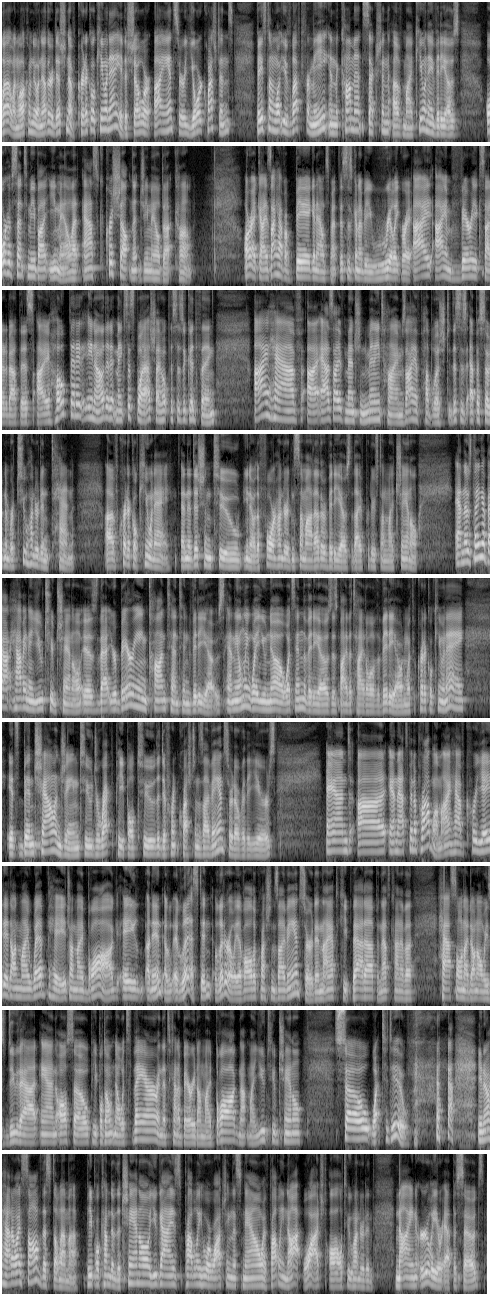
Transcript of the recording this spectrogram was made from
Hello and welcome to another edition of Critical Q&A, the show where I answer your questions based on what you've left for me in the comment section of my Q&A videos or have sent to me by email at askchrisshelton at gmail.com. All right, guys, I have a big announcement. This is going to be really great. I, I am very excited about this. I hope that it, you know, that it makes a splash. I hope this is a good thing. I have, uh, as I've mentioned many times, I have published. This is episode number 210 of Critical Q&A, in addition to you know the 400 and some odd other videos that I've produced on my channel. And the thing about having a YouTube channel is that you're burying content in videos, and the only way you know what's in the videos is by the title of the video. And with the Critical Q&A, it's been challenging to direct people to the different questions I've answered over the years. And, uh, and that's been a problem. I have created on my web page, on my blog, a, an, a list, in, literally, of all the questions I've answered. And I have to keep that up, and that's kind of a hassle, and I don't always do that. And also, people don't know it's there, and it's kind of buried on my blog, not my YouTube channel. So, what to do? you know, how do I solve this dilemma? People come to the channel. You guys, probably who are watching this now, have probably not watched all 209 earlier episodes.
